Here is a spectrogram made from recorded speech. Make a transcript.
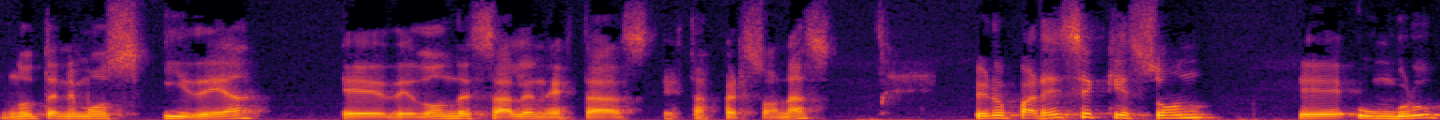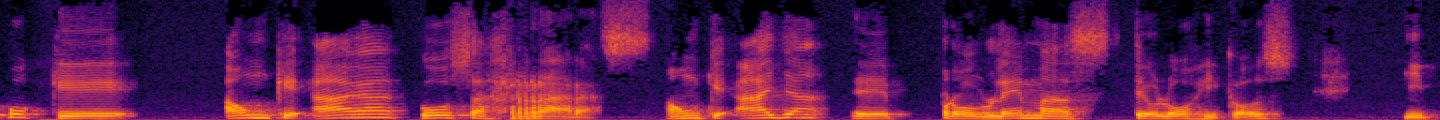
no tenemos idea eh, de dónde salen estas, estas personas, pero parece que son eh, un grupo que, aunque haga cosas raras, aunque haya eh, problemas teológicos, y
